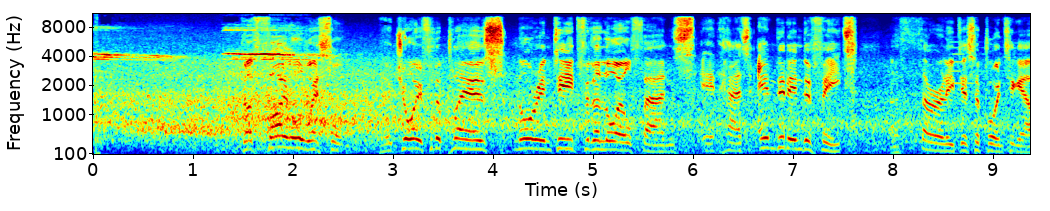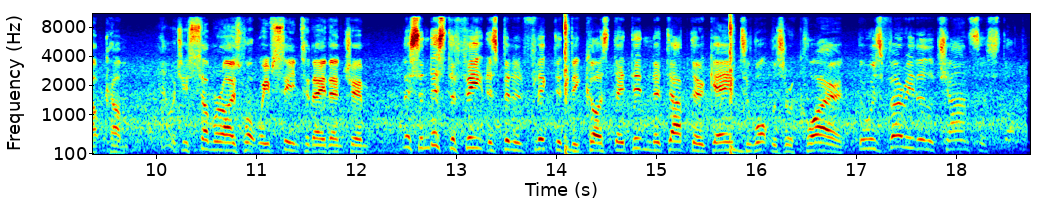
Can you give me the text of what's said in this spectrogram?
the final whistle. No joy for the players, nor indeed for the loyal fans. It has ended in defeat, A thoroughly disappointing outcome. How would you summarise what we've seen today then, Jim? Listen, this defeat has been inflicted because they didn't adapt their game to what was required. There was very little chance of stopping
